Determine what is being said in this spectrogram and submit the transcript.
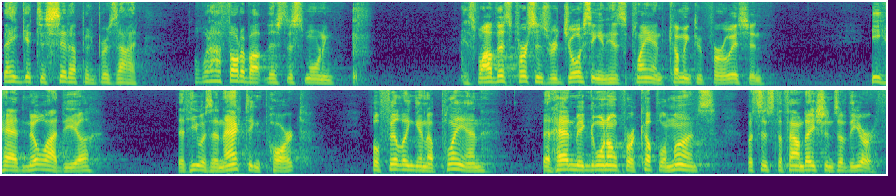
they get to sit up and preside. But what I thought about this this morning is while this person's rejoicing in his plan coming to fruition, he had no idea that he was an acting part fulfilling in a plan that hadn't been going on for a couple of months, but since the foundations of the earth.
